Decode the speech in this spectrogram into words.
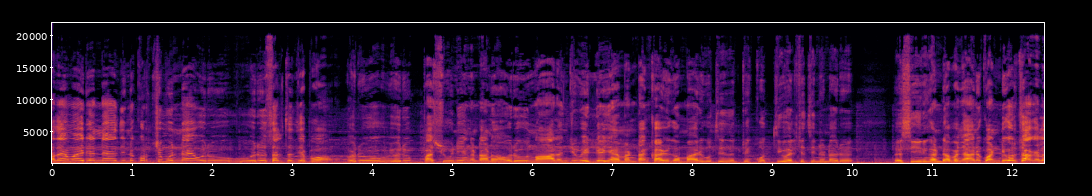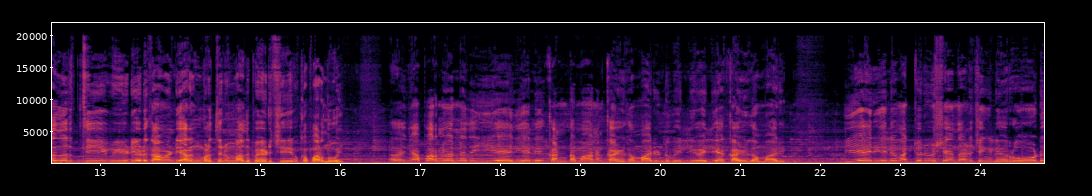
അതേമാതിരി തന്നെ ഇതിന് കുറച്ച് മുന്നേ ഒരു ഒരു സ്ഥലത്തെത്തിയപ്പോൾ ഒരു ഒരു പശുവിനെ എങ്ങോട്ടാണ് ഒരു നാലഞ്ച് വലിയ യമണ്ടൻ കഴുകന്മാർ കുത്തി നിന്നിട്ട് കൊത്തി വലിച്ച് തിന്നുന്ന ഒരു സീന് കണ്ടു. അപ്പോൾ ഞാൻ വണ്ടി കുറച്ച് അകലെ നിർത്തി വീഡിയോ എടുക്കാൻ വേണ്ടി ഇറങ്ങുമ്പോഴത്തേനും അത് പേടിച്ച് ഒക്കെ പറന്നുപോയി. അതായത് ഞാൻ പറഞ്ഞു വരുന്നത് ഈ ഏരിയയിൽ കണ്ടമാനം കഴുകന്മാരുണ്ട്. വലിയ വലിയ കഴുകന്മാർ ഈ ഏരിയയിൽ മറ്റൊരു വിഷയം എന്താണെന്ന് വെച്ചെങ്കിൽ റോഡ്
